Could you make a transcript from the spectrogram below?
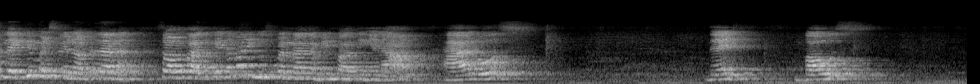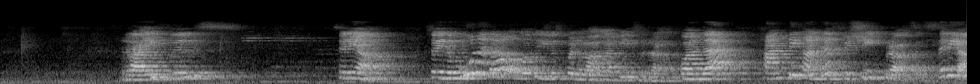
சில எக்யூப்மெண்ட்ஸ் வேணும். அப்படிதானே? ஸோ அவங்க அதுக்கு என்ன மாதிரி யூஸ் பண்றாங்க அப்படின்னு பார்த்தீங்கன்னா ஆரோஸ் தென் பவுஸ் ரைஃபிள்ஸ் சரியா? ஸோ இந்த மூணு தான் அவங்க வந்து யூஸ் பண்ணுவாங்க அப்படின்னு சொல்றாங்க. For the hunting and fishing process சரியா?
